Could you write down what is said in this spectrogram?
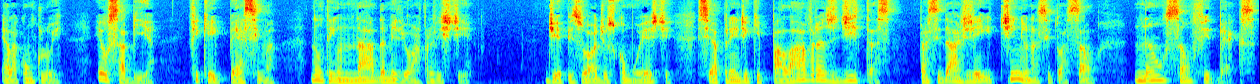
ela conclui: Eu sabia, fiquei péssima, não tenho nada melhor para vestir. De episódios como este, se aprende que palavras ditas para se dar jeitinho na situação não são feedbacks.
